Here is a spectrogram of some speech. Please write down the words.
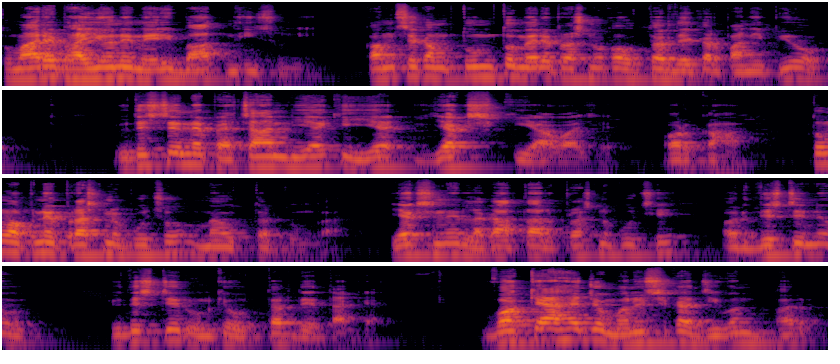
तुम्हारे भाइयों ने मेरी बात नहीं सुनी। कम से कम तुम तो मेरे प्रश्नों का उत्तर देकर पानी पियो। युधिष्ठिर ने पहचान लिया कि यह यक्ष की आवाज़ है और कहा, तुम अपने प्रश्न पूछो, मैं उत्तर दूँगा। यक्ष ने लगातार प्रश्न पूछे और युधिष्ठिर ने, युधिष्ठिर उनके उत्तर देता गया। वह क्या है जो मनुष्य का जीवन भर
